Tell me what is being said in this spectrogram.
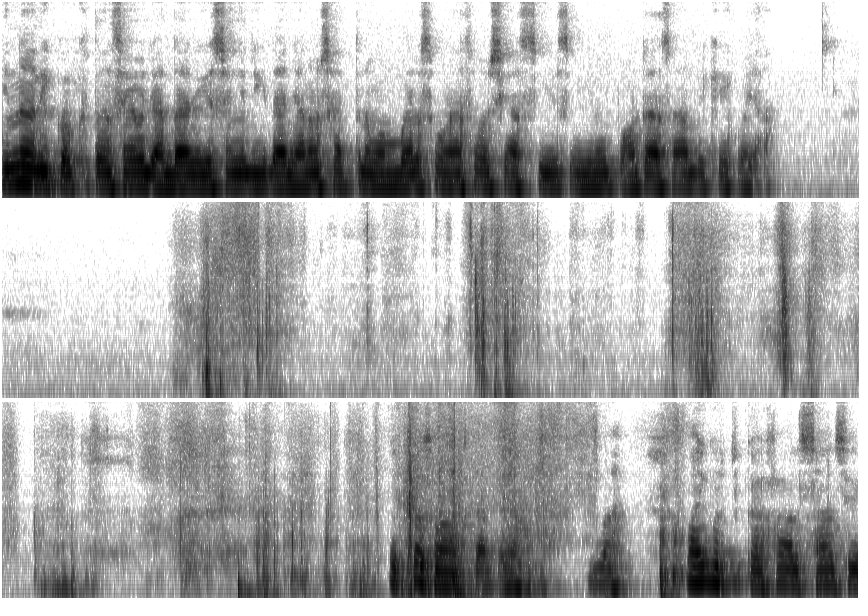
ਇਹਨਾਂ ਦੀ ਕੁੱਖ ਤੋਂ ਸਾਹਿਬਜ਼ਾਦਾ ਅਜੀਤ ਸਿੰਘ ਜੀ ਦਾ ਜਨਮ 7 ਨਵੰਬਰ 1686 ਈਸਵੀ ਨੂੰ ਪੌਂਟਾ ਸਾਹਿਬ ਵਿਖੇ ਹੋਇਆ। ਇੱਥੋਂ ਸਮਾਪਤ ਕਰਦੇ ਹਾਂ। ਵਾਹ ਵਾਹਿਗੁਰੂ ਜੀ ਕਾ ਖਾਲਸਾ ਸ੍ਰੀ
